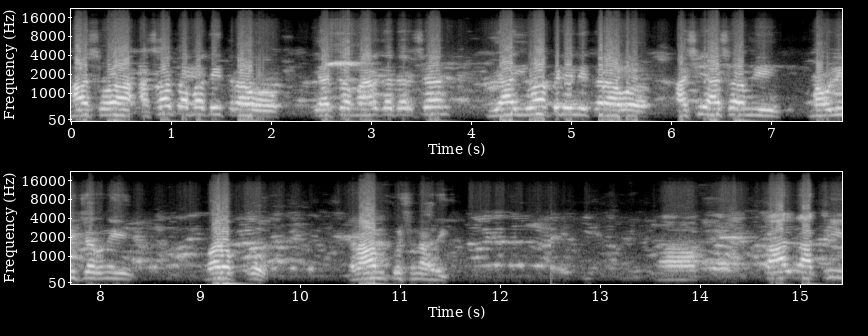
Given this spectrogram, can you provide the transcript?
हा सोहळा असाच अबाधित राहो याचं मार्गदर्शन या युवा पिढीने करावं अशी आशा मी माऊली चरणी बाळगतो. रामकृष्ण हरी. काल रात्री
